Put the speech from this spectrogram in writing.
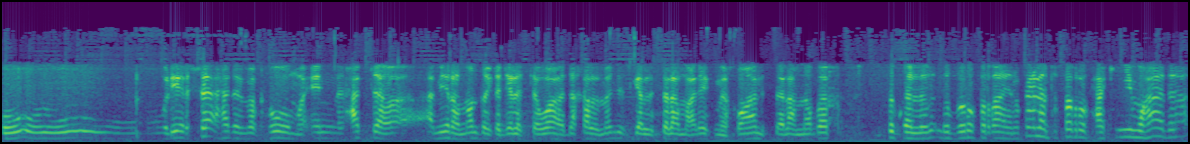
و- و- ولإرساء هذا المفهوم وإن حتى أمير المنطقة جلس سواه دخل المجلس قال السلام عليكم يا إخوان السلام نظر. طبقا للظروف الراهنه وفعلا تصرف حكيم وهذا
